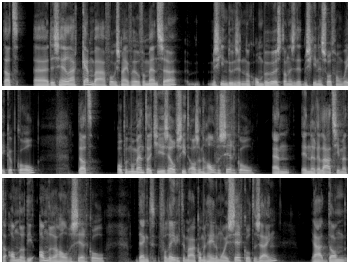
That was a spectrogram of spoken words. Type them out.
dat uh, is heel herkenbaar volgens mij voor heel veel mensen. Misschien doen ze het nog onbewust, dan is dit misschien een soort van wake-up call. Dat op het moment dat je jezelf ziet als een halve cirkel en in een relatie met de ander, die andere halve cirkel denkt volledig te maken om een hele mooie cirkel te zijn, ja, dan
